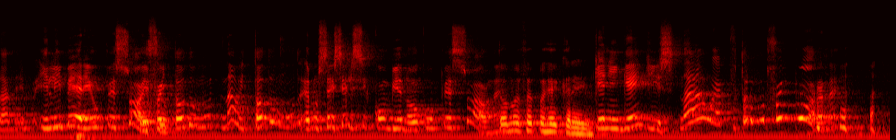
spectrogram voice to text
E, tá, e liberei o pessoal. Isso. E foi todo mundo. Não, e todo mundo. Eu não sei se ele se combinou com o pessoal, né? Todo mundo foi para o recreio. Porque ninguém disse, não, é, todo mundo foi embora, né?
